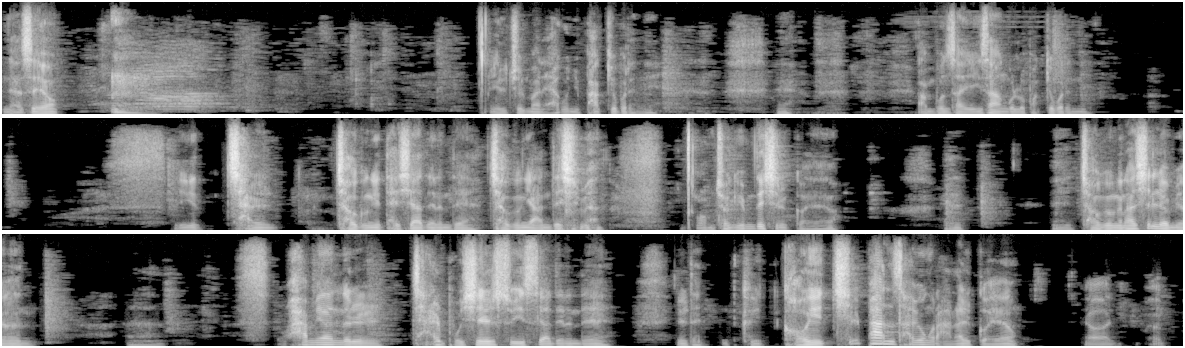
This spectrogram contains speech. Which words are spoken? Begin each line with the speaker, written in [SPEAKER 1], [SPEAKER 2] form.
[SPEAKER 1] 안녕하세요. 일주일 만에 학원이 바뀌어버렸네. 네. 안본 사이에 이상한 걸로 바뀌어버렸네. 이게 잘 적응이 되셔야 되는데 적응이 안 되시면 엄청 힘드실 거예요. 네. 네. 적응을 하시려면 어, 화면을 잘 보실 수 있어야 되는데 일단 그 거의 칠판 사용을 안 할 거예요. 어,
